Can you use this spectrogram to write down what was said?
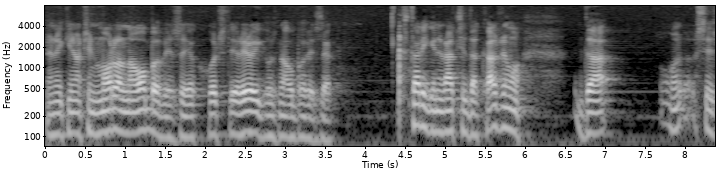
na neki način moralna obaveza, ako hoćete religiozna obaveza, stare generacije da kažemo da se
